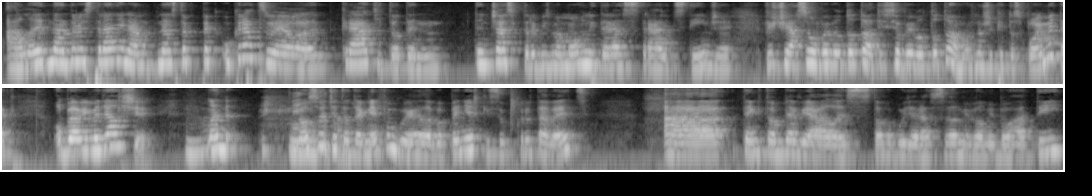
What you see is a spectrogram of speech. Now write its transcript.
Ale na druhej strane nám, nás to tak ukracuje a kráti to ten, ten čas, ktorý by sme mohli teraz stráviť s tým, že vieš čo, ja som objavil toto a ty si objavil toto a možno, že keď to spojíme, tak objavíme ďalšie. Mm-hmm. Len vo svete to, to tak nefunguje, lebo peniažky sú krutá vec a ten, kto objavia, ale z toho bude raz veľmi, veľmi bohatý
